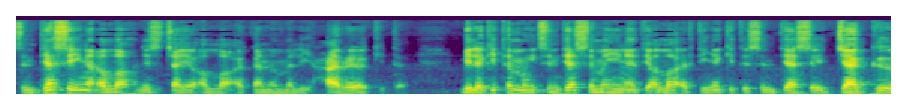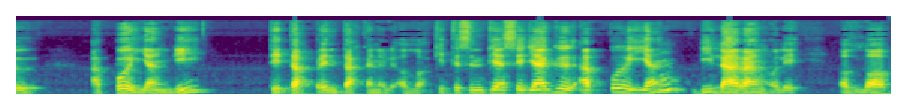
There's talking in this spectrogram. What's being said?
sentiasa ingat Allah nescaya Allah akan memelihara kita. Bila kita sentiasa mengingati Allah artinya kita sentiasa jaga apa yang dititah perintahkan oleh Allah. Kita sentiasa jaga apa yang dilarang oleh Allah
